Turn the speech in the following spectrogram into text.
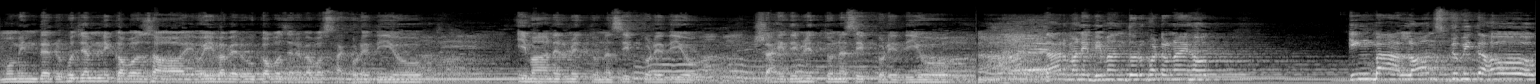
মুমিনদের রুহু যেমনি কবজ হয়, ওইভাবে রুহ কবজের ব্যবস্থা করে দিও। ইমানের মৃত্যু নসিব করে দিও। শাহিদি মৃত্যু নসিব করে দিও। তার মানে বিমান দুর্ঘটনায় হোক, কিংবা লঞ্চ ডুবিতে হোক,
